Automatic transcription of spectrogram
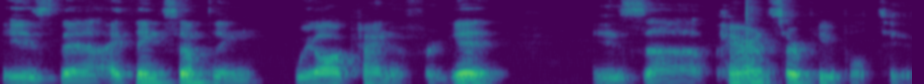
is that I think something we all kind of forget is uh, parents are people too.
